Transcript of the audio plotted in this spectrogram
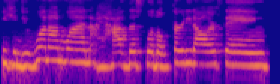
We can do one on one. I have this little $30 thing.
